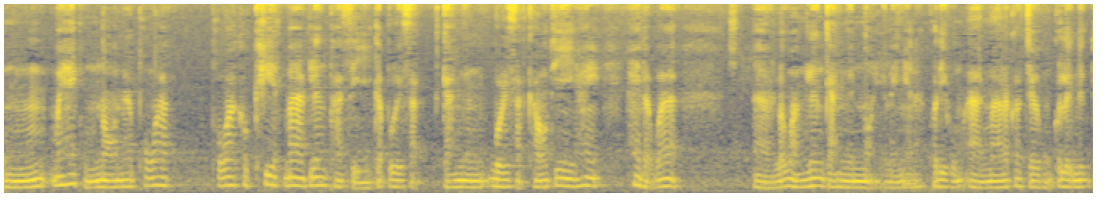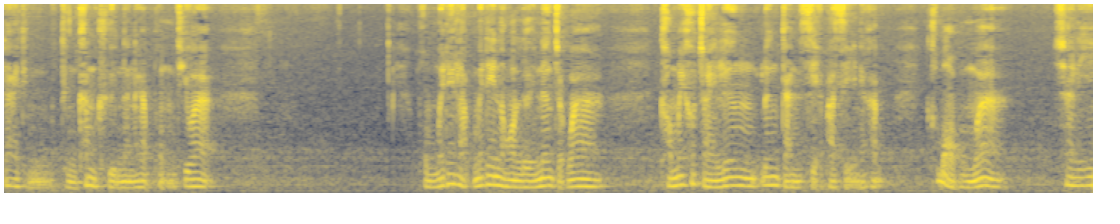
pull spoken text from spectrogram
ผมไม่ให้ผมนอนนะเพราะว่าเพราะว่าเขาเครียดมากเรื่องภาษีกับบริษัทการเงินบริษัทเขาที่ให้ให้แบบว่าระวังเรื่องการเงินหน่อยอะไรเงี้ยนะพอดีผมอ่านมาแล้วก็เจอผมก็เลยนึกได้ถึงถึงค่ำคืนนั้นนะครับ ผมที่ว่า ผมไม่ได้หลับไม่ได้นอนเลย เนื่องจากว่าเขาไม่เข้าใจเรื่องเรื่องการเสียภาษีนะครับเขาบอกผมว่าชาลี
